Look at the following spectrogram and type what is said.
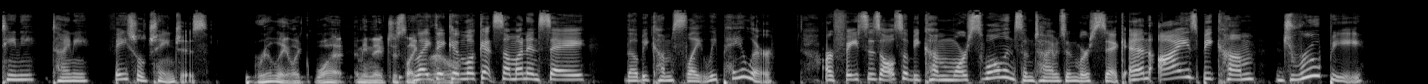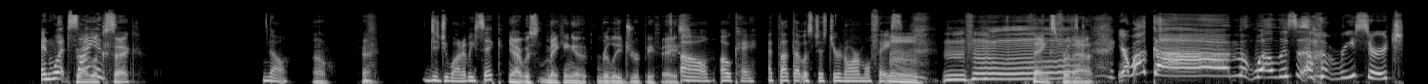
teeny tiny facial changes. Really? Like what? I mean, they just like. Like, they can look at someone and say they'll become slightly paler. Our faces also become more swollen sometimes when we're sick, and eyes become droopy. And what Do I look science? sick? No. Oh, okay. Did you want to be sick? Yeah, I was making a really droopy face. Oh, okay. I thought that was just your normal face. Mm. hmm Thanks for that. You're welcome. Well, this uh, research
